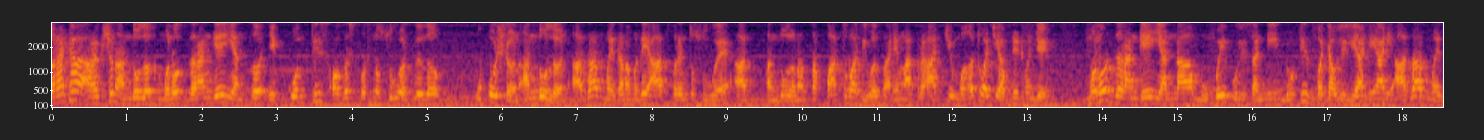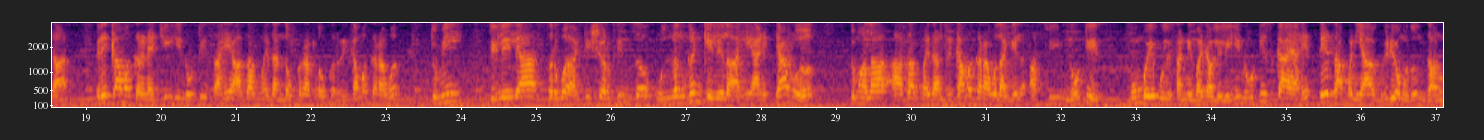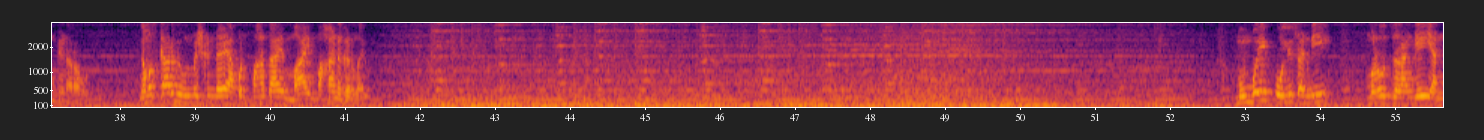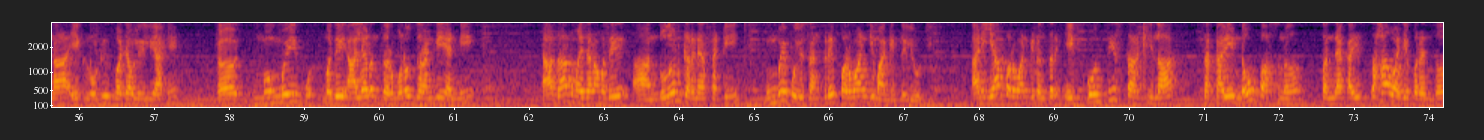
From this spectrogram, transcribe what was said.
मराठा आरक्षण आंदोलक मनोज जरांगे यांचं एकोणतीस ऑगस्टपासून सुरू असलेलं उपोषण आंदोलन आझाद मैदानामध्ये आजपर्यंत सुरू आहे. आज आंदोलनाचा पाचवा दिवस आहे. मात्र आजची महत्त्वाची अपडेट म्हणजे मनोज जरांगे यांना मुंबई पोलिसांनी नोटीस बजावलेली आहे आणि आझाद मैदान रिकामं करण्याची ही नोटीस आहे. आझाद मैदान लवकरात लवकर रिकामं करावं. तुम्ही दिलेल्या सर्व अटी शर्तींचं उल्लंघन केलेलं आहे आणि त्यामुळं तुम्हाला आझाद मैदान रिकामं करावं लागेल अशी नोटीस मुंबई पोलिसांनी बजावलेली. ही नोटीस काय आहे तेच आपण या व्हिडिओमधून जाणून घेणार आहोत. नमस्कार मी उन्मेश खंडाळे. आपण पाहताय माय महानगर लाईव्ह मुंबई पोलिसांनी मनोज जरांगे यांना एक नोटीस बजावलेली आहे. मुंबईमध्ये आल्यानंतर मनोज जरांगे यांनी आझाद मैदानामध्ये आंदोलन करण्यासाठी मुंबई पोलिसांकडे परवानगी मागितलेली होती. आणि या परवानगीनंतर एकोणतीस तारखेला सकाळी नऊपासनं संध्याकाळी सहा वाजेपर्यंत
